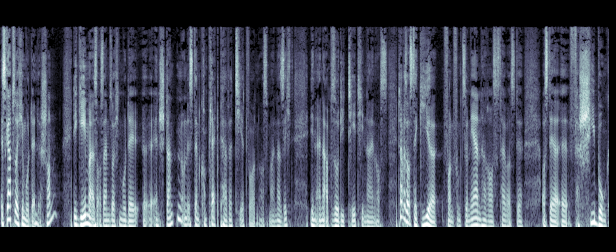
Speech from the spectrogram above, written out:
Es gab solche Modelle schon. Die GEMA ist aus einem solchen Modell äh, entstanden und ist dann komplett pervertiert worden aus meiner Sicht in eine Absurdität hinein aus, teilweise aus der Gier von Funktionären heraus, teilweise aus der, aus der äh, Verschiebung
